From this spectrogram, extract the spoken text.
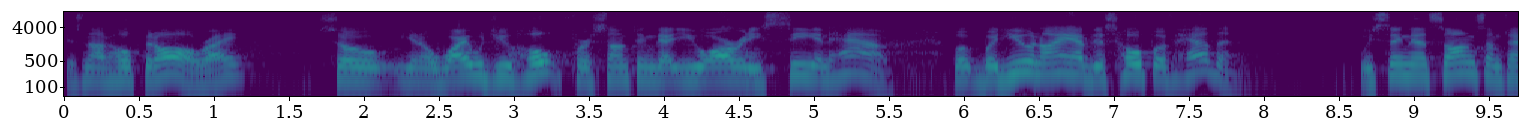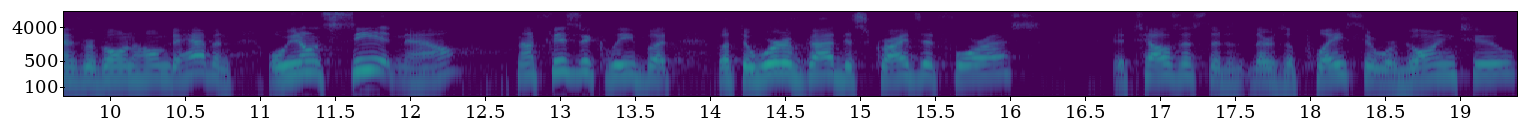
is not hope at all, right? So, you know, why would you hope for something that you already see and have? But, but you and I have this hope of heaven. We sing that song sometimes, we're going home to heaven. Well, we don't see it now. Not physically, but, but the Word of God describes it for us. It tells us that there's a place that we're going to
